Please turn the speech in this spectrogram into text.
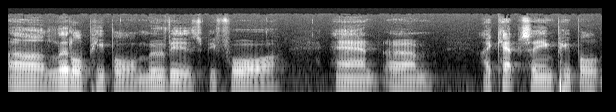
uh, little people movies before, and um, I kept seeing people,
